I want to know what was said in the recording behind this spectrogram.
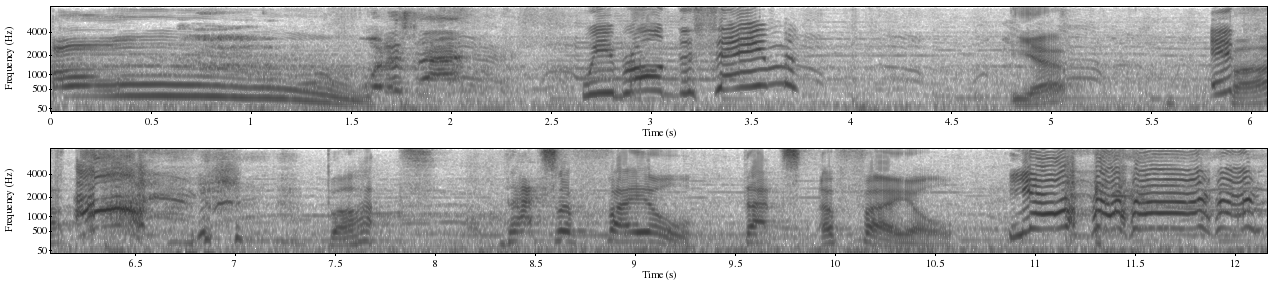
Oh! What is that? we rolled the same? Yep. It's But- ah! But that's a fail. That's a fail. Yes!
